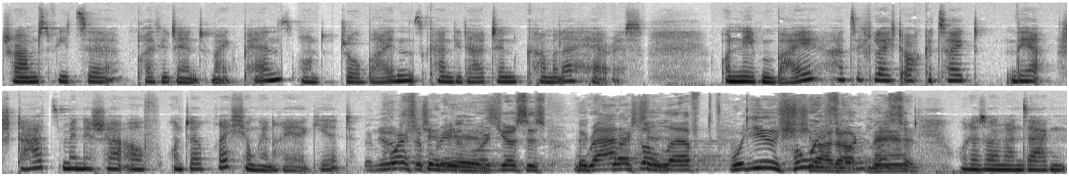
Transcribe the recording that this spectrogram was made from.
Trumps Vizepräsident Mike Pence und Joe Bidens Kandidatin Kamala Harris. Und nebenbei hat sich vielleicht auch gezeigt, wer staatsmännischer auf Unterbrechungen reagiert. Oder soll man sagen,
